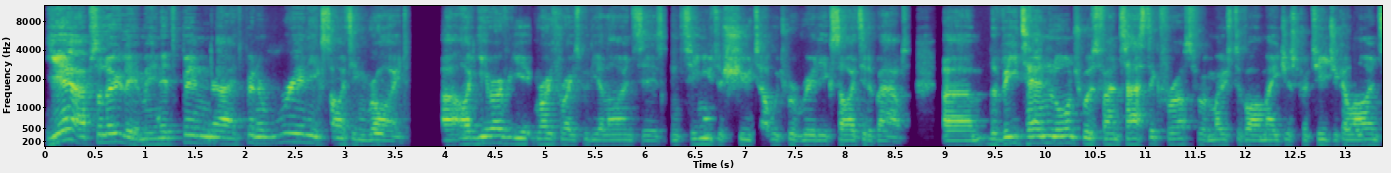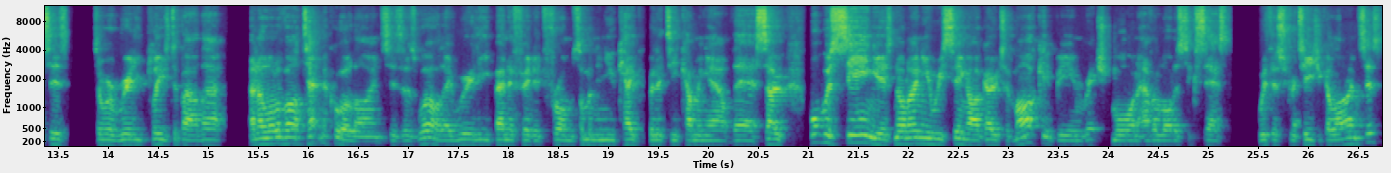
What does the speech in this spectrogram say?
Yeah, absolutely. I mean, it's been uh, it's been a really exciting ride. Uh, our year-over-year growth rates with the alliances continue to shoot up, which we're really excited about. Um, the V10 launch was fantastic for us for most of our major strategic alliances, so we're really pleased about that and a lot of our technical alliances as well. They really benefited from some of the new capability coming out there. So what we're seeing is not only are we seeing our go-to-market be enriched more and have a lot of success with the strategic alliances,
